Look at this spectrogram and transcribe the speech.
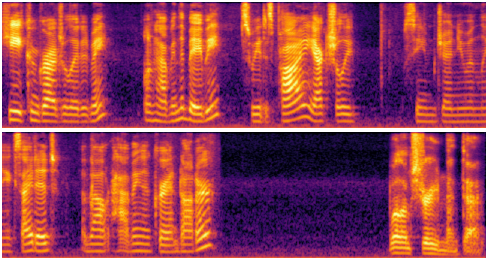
he congratulated me on having the baby. Sweet as pie. He actually seemed genuinely excited about having a granddaughter. Well, I'm sure he meant that.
